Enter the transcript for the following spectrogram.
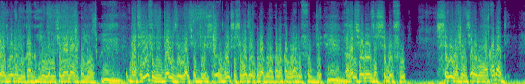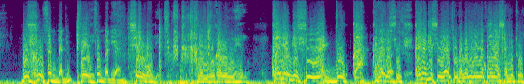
bagiwera mukaga munda mukinana yakomawo. But if it is a natural death obuti singa tekuba bwakabaka bwalifudde kakati kyolowooza sibufu sibu bati akyalina yakabadi bufu. Sebubadi Eh. sebubadi yani? Sirubadi nomuvuka w'emmengo kanagisi yadduka. Kanagisi kanagisi yadduka. Bamunenya kumwasa mutu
